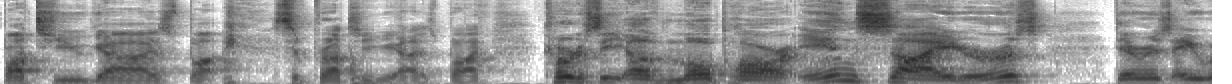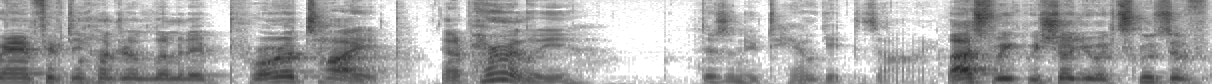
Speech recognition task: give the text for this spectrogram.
Brought to you guys by, brought to you guys by, courtesy of Mopar Insiders. There is a Ram 1500 limited prototype. And apparently, there's a new tailgate design. Last week, we showed you exclusive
